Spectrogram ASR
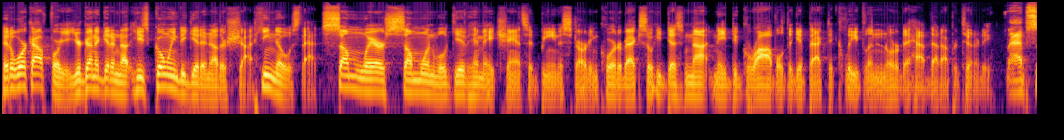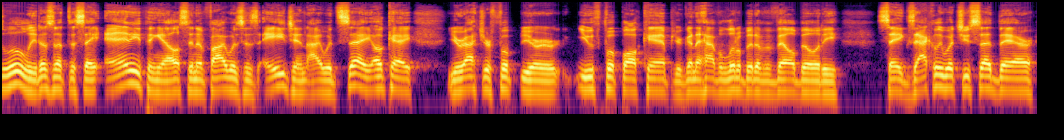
it'll work out for you. You're going to get another. He's going to get another shot. He knows that somewhere someone will give him a chance at being a starting quarterback, so he does not need to grovel to get back to Cleveland in order to have that opportunity. Absolutely. He doesn't have to say anything else. And if I was his agent, I would say, okay, you're at your foot, your youth football camp. You're going to have a little bit of availability. Say exactly what you said there.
